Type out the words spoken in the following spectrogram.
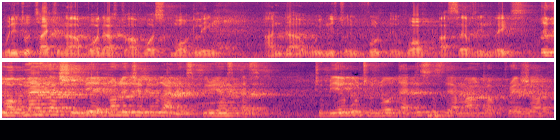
We need to tighten our borders to avoid smuggling and uh, we need to involve, involve ourselves in this. The organizer should be a knowledgeable and experienced person to be able to know that this is the amount of pressure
